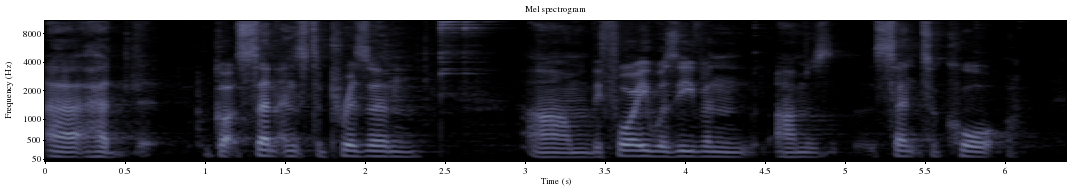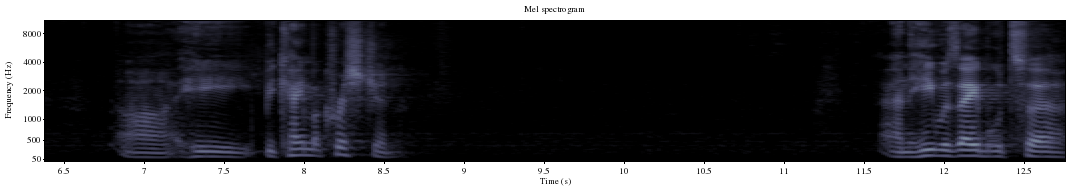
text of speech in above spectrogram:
uh, had got sentenced to prison, um, before he was even um, sent to court, uh, he became a Christian. And he was able to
